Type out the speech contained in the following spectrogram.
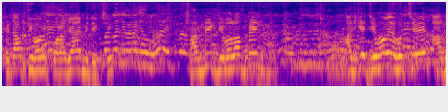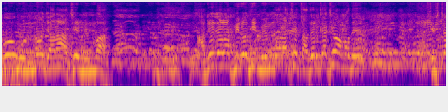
সেটাও কীভাবে করা যায় আমি দেখছি। সার্বিক ডেভেলপমেন্ট আজকে যেভাবে হচ্ছে আরও অন্য যারা আছে মেম্বার আজও যারা বিরোধী মেম্বার আছে, তাদের কাছেও আমাদের চেষ্টা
